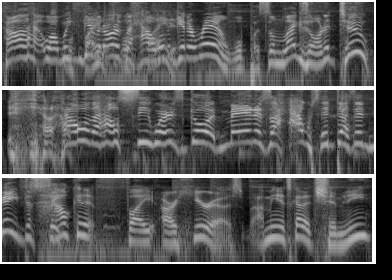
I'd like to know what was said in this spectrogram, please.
How? Well, we We'll can give fight it it. ours, We'll but how will fight it it. get around? We'll put some legs on it too. yeah. How, How will the house see where it's going? Man, it's a house. It doesn't need to see. how can it fight our heroes? I mean, it's got a chimney.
